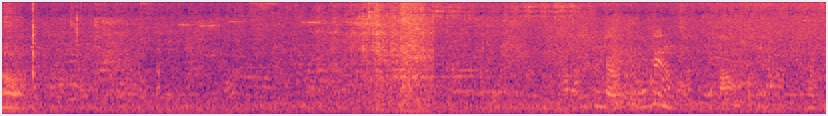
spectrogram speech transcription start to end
어. 근데 여기 고기는 맛있다. 그지?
